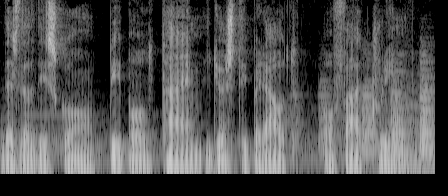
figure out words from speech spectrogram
desde el disco People Time, You Stepped Out of a Dream.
